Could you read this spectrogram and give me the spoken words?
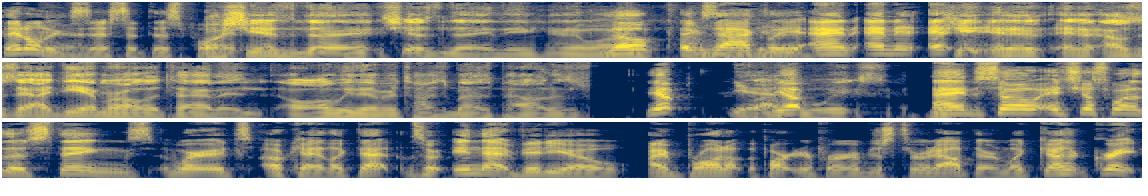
they don't Yeah. exist at this Well, point. she hasn't done. She hasn't done anything in a while. nope. Exactly. Yeah. And and it, it- She, and, and I was gonna say I DM her all the time, and all we've ever talked about is paladins. Yep. Yeah. Yep. couple weeks. And so it's just one of those things where it's okay, like that. So in that video, I brought up the partner program, just threw it out there. I'm like, great,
